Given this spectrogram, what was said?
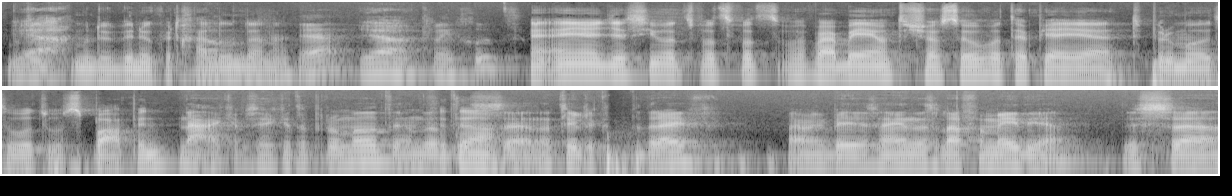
Moeten Ja. we- moeten we binnenkort gaan doen dan. Hè? ja, Ja. klinkt goed. En, en ja, Jesse, wat, wat, wat, wat- waar ben je enthousiast over? Wat heb jij eh, te promoten? Wat is poppin? Nou, ik heb zeker te promoten. En dat Vertel. is eh, natuurlijk het bedrijf waar we mee bezig zijn. Dat is Lava Media. Dus eh,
